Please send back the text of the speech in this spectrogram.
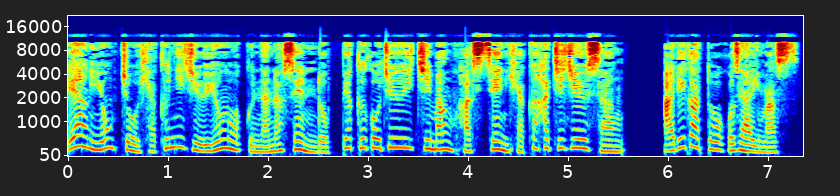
エアン4兆124億7651万8183。ありがとうございます。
